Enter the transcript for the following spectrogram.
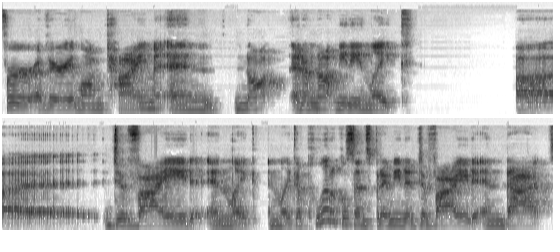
for a very long time and not and i'm not meaning like uh divide in like in like a political sense but i mean a divide in that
